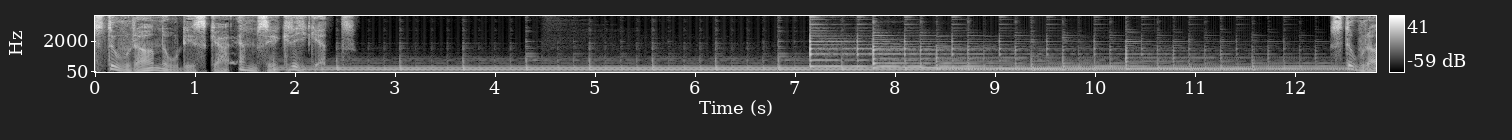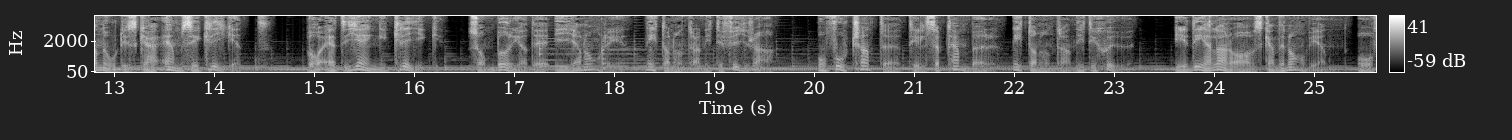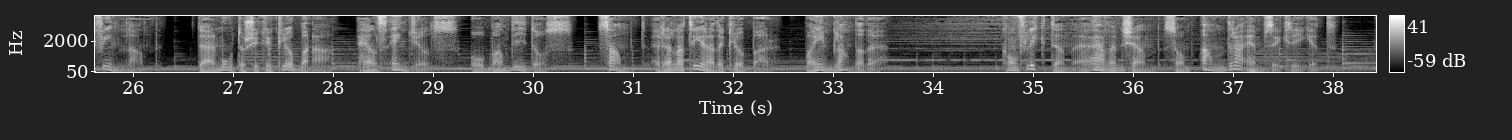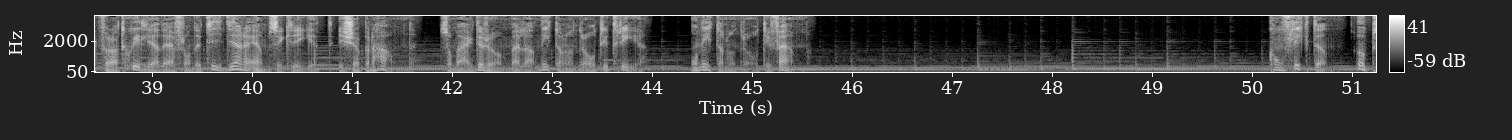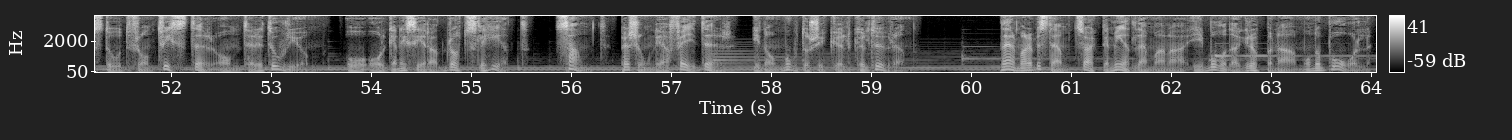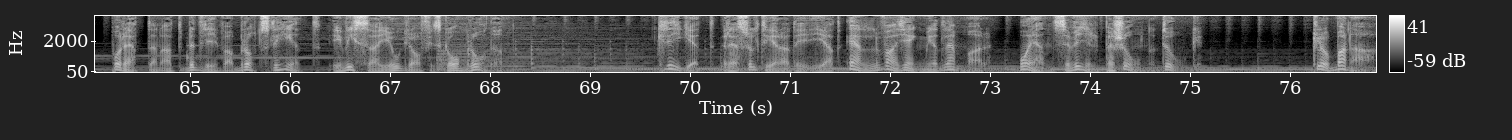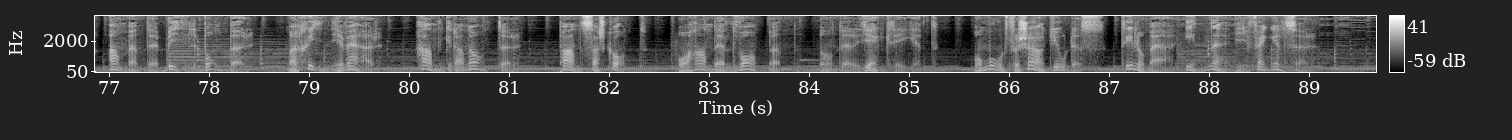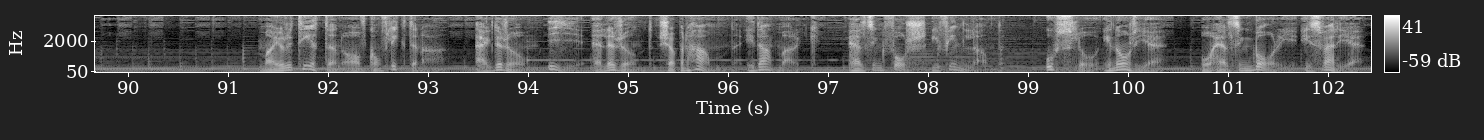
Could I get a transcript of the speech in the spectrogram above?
Stora nordiska mc-kriget. Stora nordiska mc-kriget var ett gängkrig som började i januari 1994 och fortsatte till september 1997 i delar av Skandinavien och Finland där motorcykelklubbarna Hells Angels och Bandidos samt relaterade klubbar var inblandade. Konflikten är även känd som andra mc-kriget för att skilja det från det tidigare mc-kriget i Köpenhamn som ägde rum mellan 1983 och 1985. Konflikten uppstod från tvister om territorium och organiserad brottslighet samt personliga fejder inom motorcykelkulturen. Närmare bestämt sökte medlemmarna i båda grupperna monopol på rätten att bedriva brottslighet i vissa geografiska områden. Kriget resulterade i att 11 gängmedlemmar och en civilperson dog. Klubbarna använde bilbomber, maskingevär, handgranater, pansarskott och handeldvapen under gängkriget och mordförsök gjordes till och med inne i fängelser. Majoriteten av konflikterna ägde rum i eller runt Köpenhamn i Danmark, Helsingfors i Finland, Oslo i Norge och Helsingborg i Sverige.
